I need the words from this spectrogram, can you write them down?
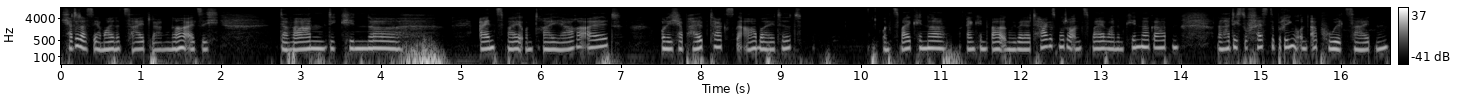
ich hatte das ja mal eine Zeit lang, ne, als ich da waren die Kinder ein, zwei und drei Jahre alt und ich habe halbtags gearbeitet und zwei Kinder, ein Kind war irgendwie bei der Tagesmutter und zwei waren im Kindergarten. Und dann hatte ich so feste Bring- und Abholzeiten.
